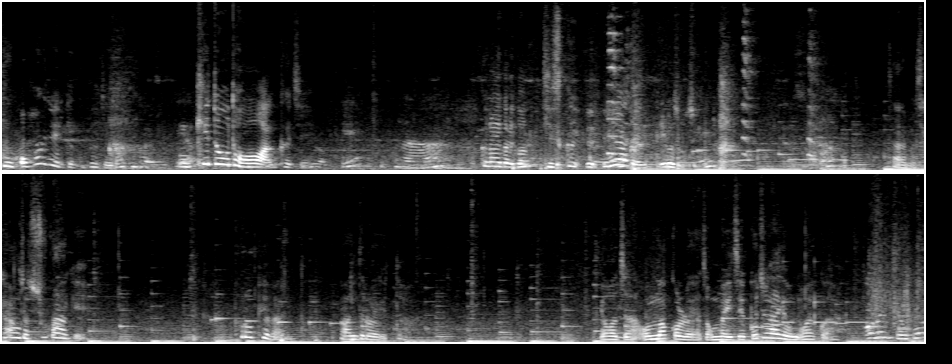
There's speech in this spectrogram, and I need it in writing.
구- 어, 허리도 이렇게 굽혀진다. 응, 키도 더 안 크지. 그러니까 이거 디스크 해야 돼. 이거 솔직히. 자, 뭐 사용자 추가하기. 프로필 만, 만들어야겠다. 여자, 엄마 걸로 해야지. 엄마 이제 꾸준하게 운동할 거야. 오른쪽으로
